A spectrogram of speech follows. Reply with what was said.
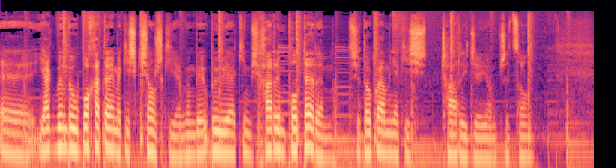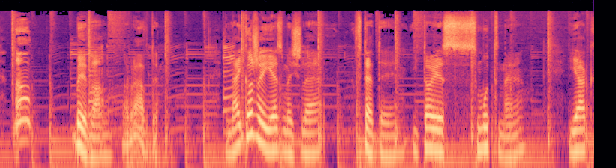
e, jakbym był bohaterem jakiejś książki, jakbym był, jakimś Harrym Potterem. To się dookoła mnie jakieś czary dzieją, czy co. No, bywa, naprawdę. Najgorzej jest, myślę, wtedy, i to jest smutne, jak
